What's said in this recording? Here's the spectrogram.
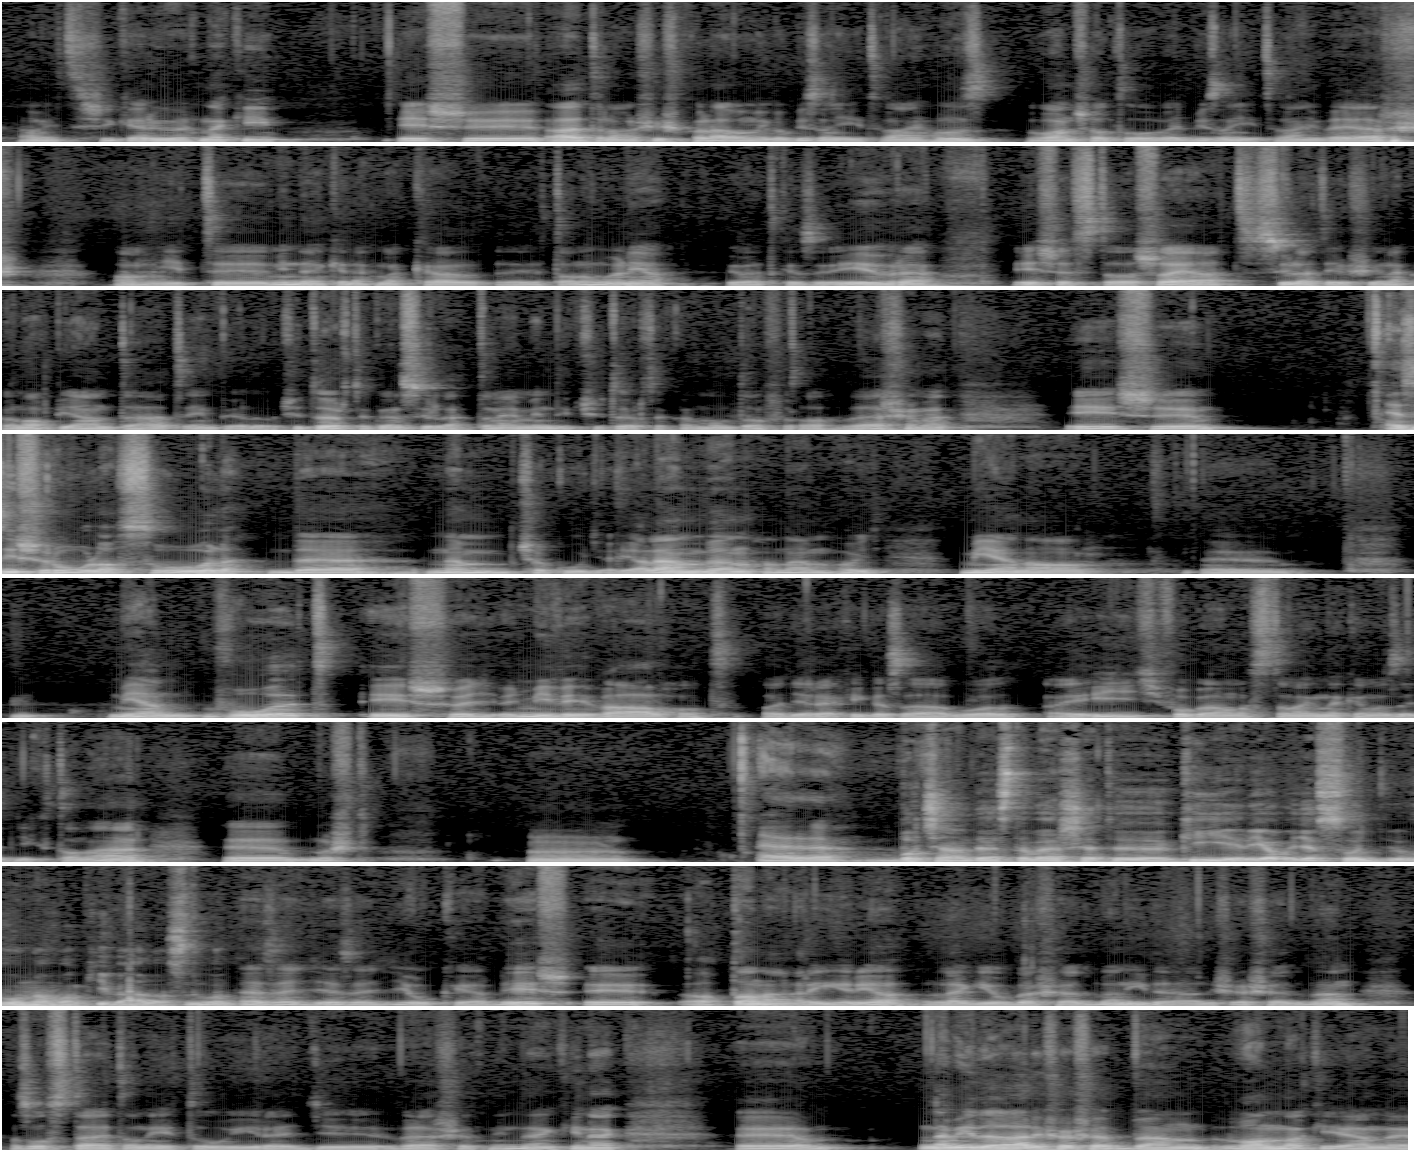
amit sikerült neki és általános iskolában még a bizonyítványhoz van csatolva egy bizonyítványvers, amit mindenkinek meg kell tanulnia következő évre, és ezt a saját születésének a napján, tehát én például csütörtökön születtem, én mindig csütörtökön mondtam fel a versemet, és ez is róla szól, de nem csak úgy a jelenben, hanem hogy milyen a milyen volt, és hogy, hogy mivé válhat a gyerek igazából. Így fogalmazta meg nekem az egyik tanár. Most mm, erre... Bocsánat, de ezt a verset kiírja, vagy ez hogy honnan van kiválasztva? Ez egy, ez egy jó kérdés. A tanár írja legjobb esetben, ideális esetben, az osztálytanító ír egy verset mindenkinek. Nem ideális esetben vannak ilyen,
